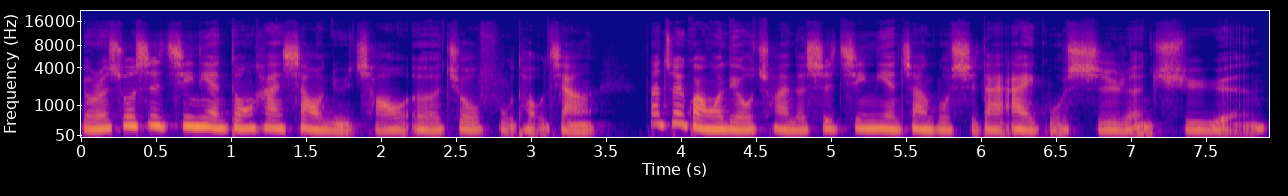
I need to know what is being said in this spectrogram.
有人说是纪念东汉少女曹娥救父投江，但最广为流传的是纪念战国时代爱国诗人屈原。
